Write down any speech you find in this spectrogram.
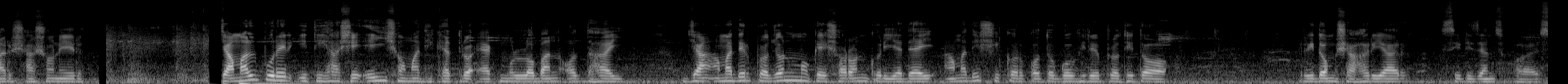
আর শাসনের জামালপুরের ইতিহাসে এই সমাধিক্ষেত্র এক মূল্যবান অধ্যায়, যা আমাদের প্রজন্মকে স্মরণ করিয়ে দেয় আমাদের শিকড় কত গভীরে প্রথিত। Ridom Shahriar, citizens voice.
